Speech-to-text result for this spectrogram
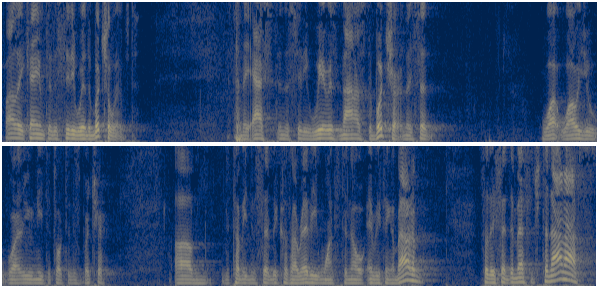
Finally, came to the city where the butcher lived. And they asked in the city, "Where is Nanas the butcher?" And they said, "Why, why would you? Why do you need to talk to this butcher?" Um, the Talmidim said, "Because our Rebbe wants to know everything about him." So they sent the message to Nanas.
